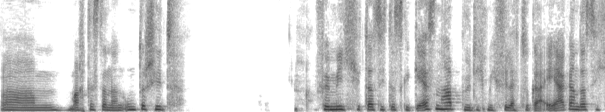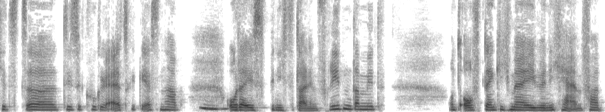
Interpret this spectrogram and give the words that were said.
Ähm, macht es dann einen Unterschied für mich, dass ich das gegessen habe? Würde ich mich vielleicht sogar ärgern, dass ich jetzt äh, diese Kugel Eis gegessen habe? Mhm. Oder ist, bin ich total im Frieden damit? Und oft denke ich mir, wenn ich heimfahre,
